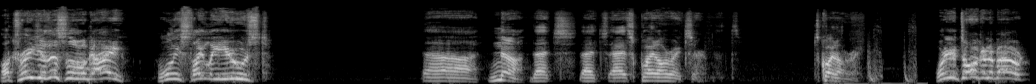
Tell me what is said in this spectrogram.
I'll trade you this little guy, only slightly used. Uh, no, that's, that's, that's quite alright, sir. It's, it's quite alright. What are you talking about?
